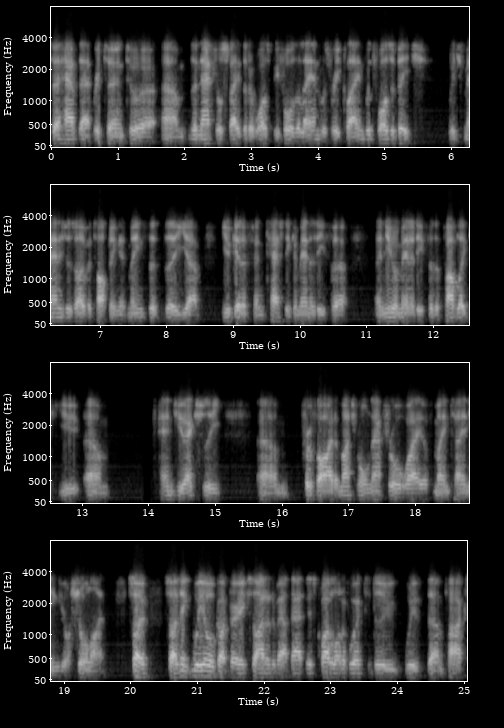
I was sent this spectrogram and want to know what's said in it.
to have that return to a, um, the natural state that it was before the land was reclaimed, which was a beach, which manages overtopping. It means that the uh, you get a fantastic amenity for a new amenity for the public. You um, and you actually um, provide a much more natural way of maintaining your shoreline. So, so I think we all got very excited about that. There's quite a lot of work to do with um, Parks,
